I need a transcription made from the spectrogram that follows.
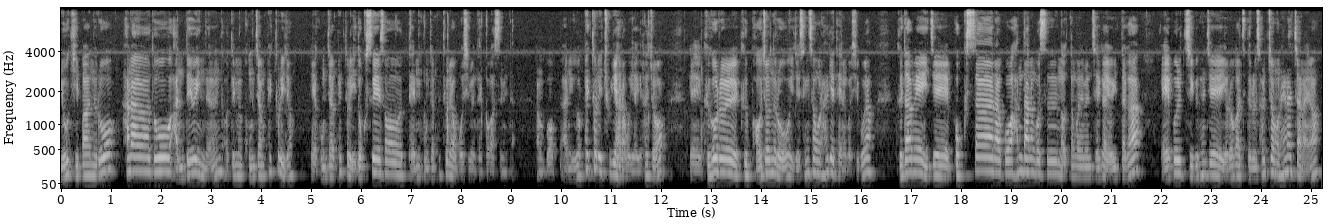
요 기반으로 하나도 안 되어 있는 어쩌면 공장 factory죠. 예, 공장 factory, 녹스에서 된 공장 factory라고 보시면 될 것 같습니다. 아, 뭐, 아니, 이거 factory 초기화라고 이야기를 하죠. 예, 그거를 그 버전으로 이제 생성을 하게 되는 것이고요. 그 다음에 이제 복사라고 한다는 것은 어떤 거냐면 제가 여기다가 앱을 지금 현재 여러 가지들을 설정을 해놨잖아요.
